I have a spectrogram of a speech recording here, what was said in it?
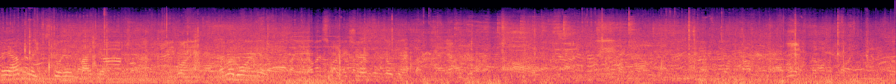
Hey, I'm gonna just go ahead and bike in. I'm gonna go on in. I just want to make sure everything's okay. So,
